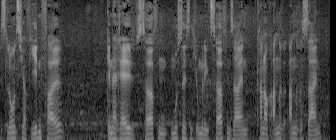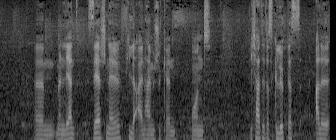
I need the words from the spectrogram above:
Es lohnt sich auf jeden Fall. Generell surfen muss jetzt nicht unbedingt surfen sein, kann auch andere, anderes sein. Ähm, man lernt sehr schnell viele Einheimische kennen und ich hatte das Glück, dass alle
